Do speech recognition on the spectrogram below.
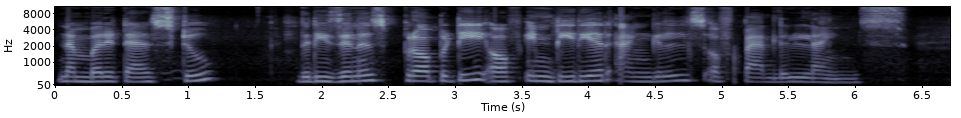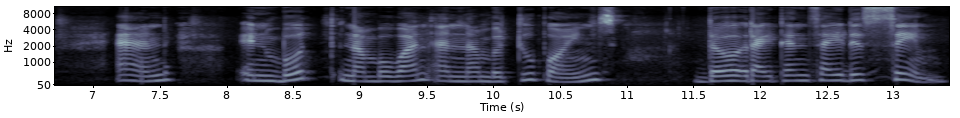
Number it as 2. The reason is property of interior angles of parallel lines. And in both number 1 and number 2 points, the right hand side is same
